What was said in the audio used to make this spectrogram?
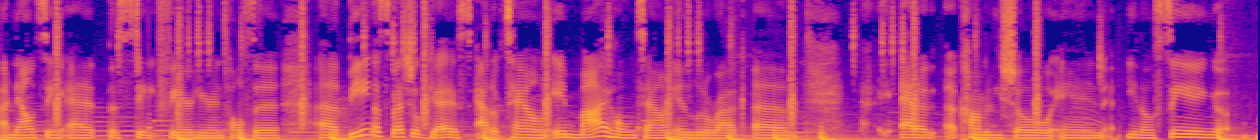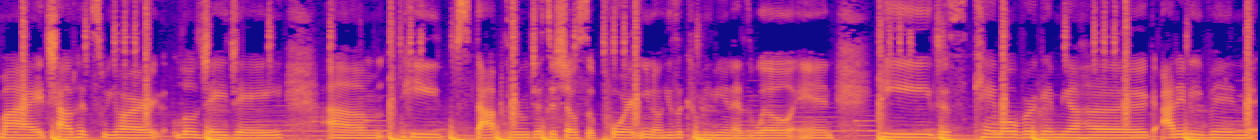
announcing at the state fair here in Tulsa, uh, being a special guest out of town in my hometown in Little Rock. Um, at a, a, comedy show and you know seeing my childhood sweetheart lil jj um, he stopped through just to show support. You know he's a comedian as well. And he just came over gave me a hug. I didn't even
